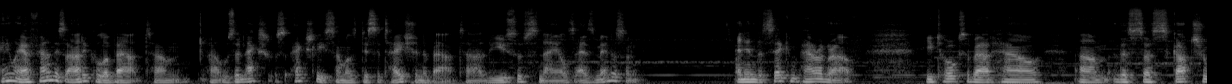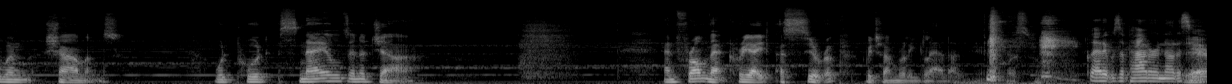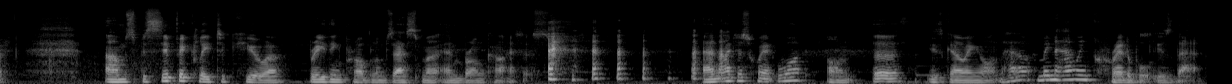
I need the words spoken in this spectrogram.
Anyway, I found this article about, um, uh, it was an actually, actually someone's dissertation about uh, the use of snails as medicine. And in the second paragraph, he talks about how um, the Saskatchewan shamans would put snails in a jar and from that create a syrup, which I'm really glad I was, Glad it was a powder and not a Yeah. syrup. um, specifically to cure breathing problems, asthma, and bronchitis. and I just went, what on earth is going on? How I mean, how incredible is that?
